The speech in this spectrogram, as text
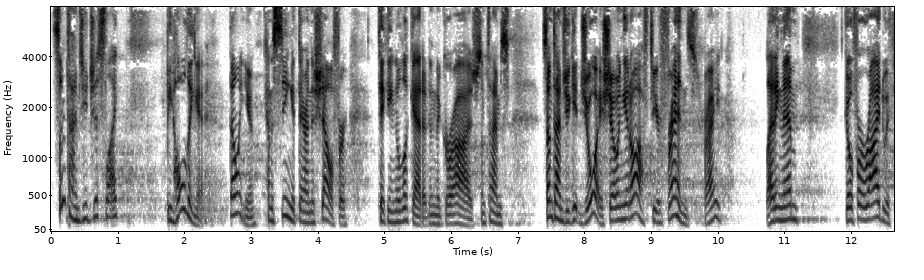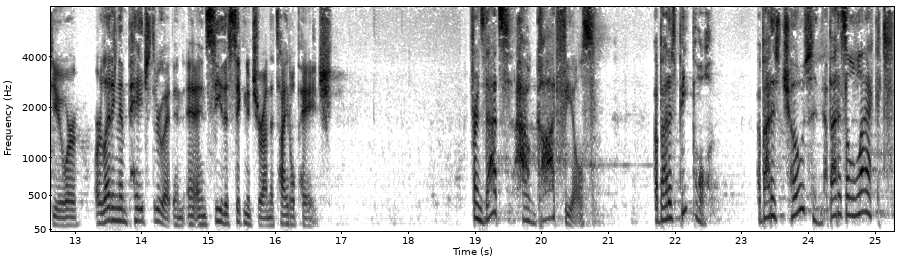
Sometimes you just like beholding it, don't you? Kind of seeing it there on the shelf or taking a look at it in the garage. Sometimes, sometimes you get joy showing it off to your friends, right? Letting them go for a ride with you or, or letting them page through it and, and see the signature on the title page. Friends, that's how God feels about his people, about his chosen, about his elect.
